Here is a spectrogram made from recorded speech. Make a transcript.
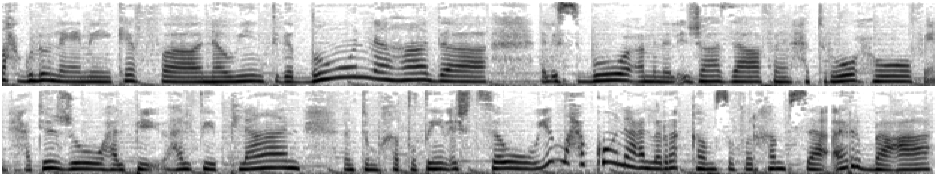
صح قولوا لنا يعني كيف ناويين تقضون هذا الأسبوع من الإجازة؟ فين حتروحوا؟ فين حتجوا؟ هل في هل في بلان أنتم مخططين إيش تسووا؟ يلا حكونا على الرقم صفر خمسة أربعة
